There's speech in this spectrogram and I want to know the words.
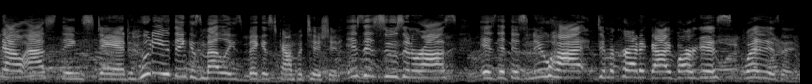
now, as things stand, who do you think is Mellie's biggest competition? Is it Susan Ross? Is it this new hot Democratic guy Vargas? What is it?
